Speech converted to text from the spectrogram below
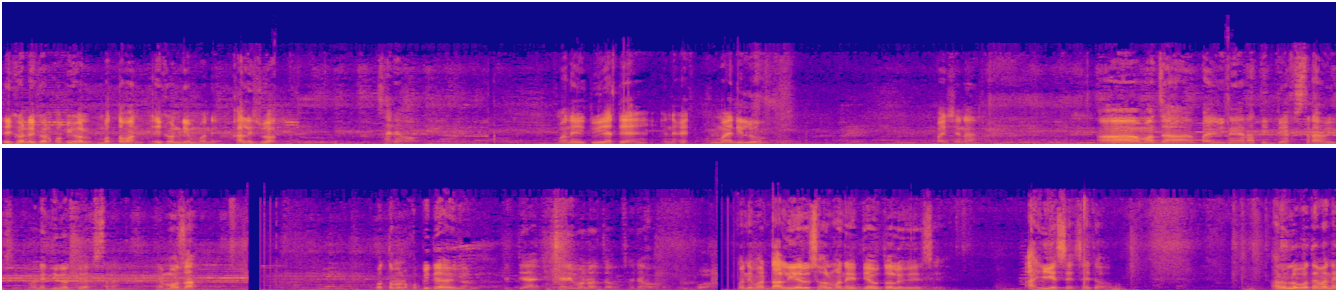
এইখন এইখন কপি হ'ল। বৰ্তমান এইখন দিম মানে। কালি যোৱা চাই থাকক মানে এইটো ইয়াতে এনেকে সোমাই দিলোঁ। পাইছে না? অঁ মজা। পাই গৈছে। ৰাতিটো এক্সট্ৰা হৈ গৈছে। মানে দিনতো এক্সট্ৰা এ মজা। বৰ্তমান কপি দিয়া হৈ গ'ল। এতিয়া খিচাৰি বনাত যাওঁ চাই থাকক। মানে আমাৰ দালি আৰু চাউল মানে এতিয়া উতলে হৈ আছে। আহি আছে চাই থাকক। আৰু লগতে মানে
